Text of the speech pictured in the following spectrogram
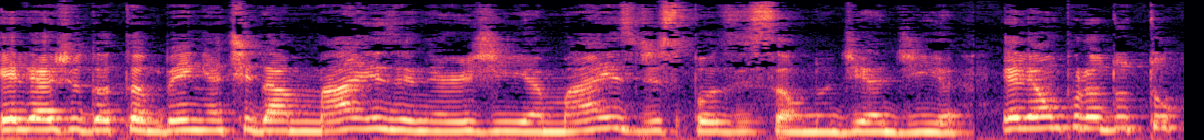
Ele ajuda também a te dar mais energia, mais disposição no dia a dia. Ele é um produto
